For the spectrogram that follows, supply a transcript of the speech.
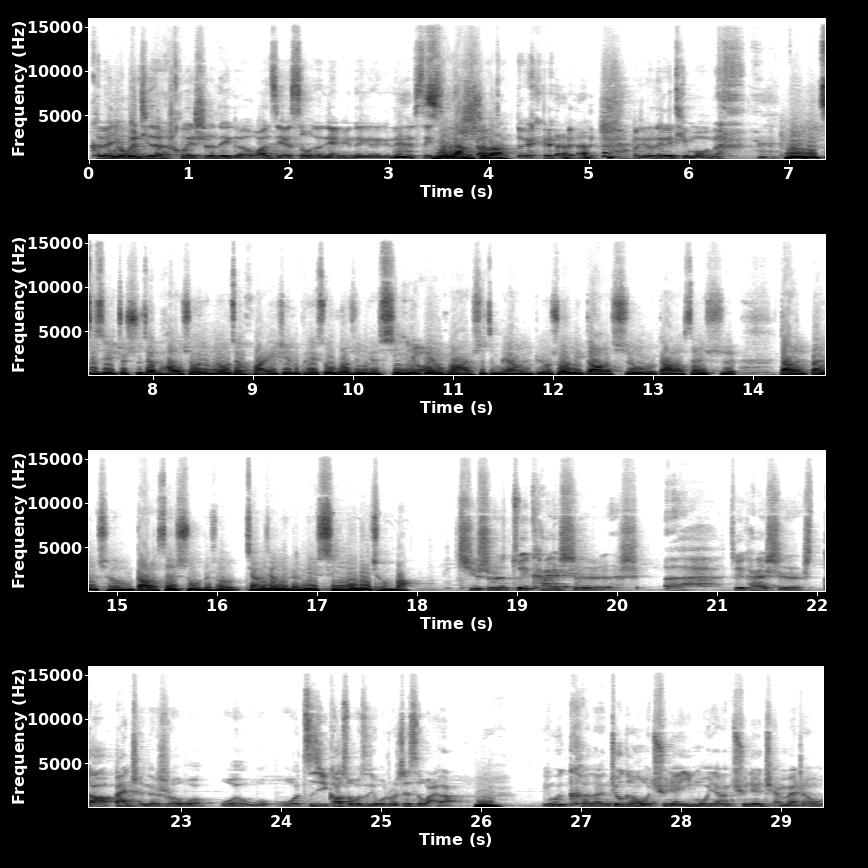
可能有问题的会是那个王子爷送我的脸瓶那个那个那个 C 滋浪是吧？对，我觉得那个挺猛的。你你自己就是在跑的时候有没有在怀疑这个配速，或者是你的心理变化是怎么样的？比如说你到了十五，到了三十，到了半程，到了三十五的时候，讲一讲你的那个心路历程吧。其实最开始是呃，最开始到半程的时候，我我我我自己告诉我自己，我说这次完了。嗯。因为可能就跟我去年一模一样，去年前半程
